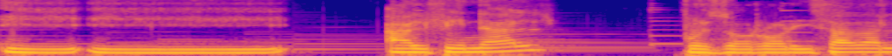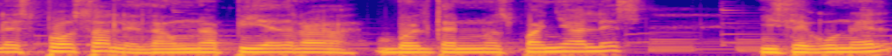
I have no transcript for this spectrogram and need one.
y, y al final pues horrorizada la esposa le da una piedra vuelta en unos pañales y según él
